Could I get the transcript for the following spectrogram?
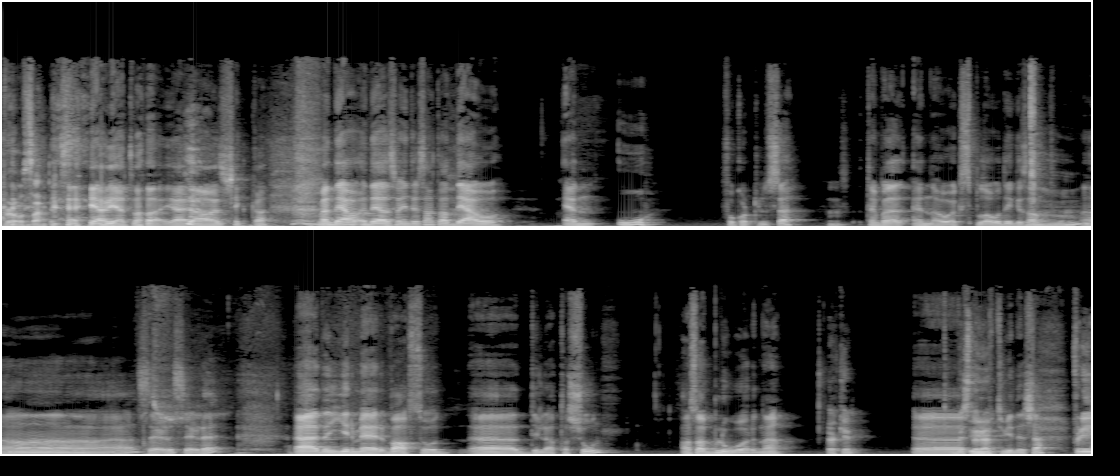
Bro science. jeg vet hva det er. Jeg, jeg har sjekka. Men det, det er så interessant at det er jo NO-forkortelse. Tenk på det NO explode, ikke sant? Ah, ja, ser du, ser du. Eh, den gir mer vasodilatasjon. Altså blodårene Øker. eh, utvider seg. Fordi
